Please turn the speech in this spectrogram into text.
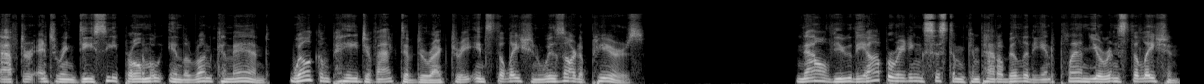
After entering dcpromo in the run command, welcome page of Active Directory installation wizard appears. Now view the operating system compatibility and plan your installation.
